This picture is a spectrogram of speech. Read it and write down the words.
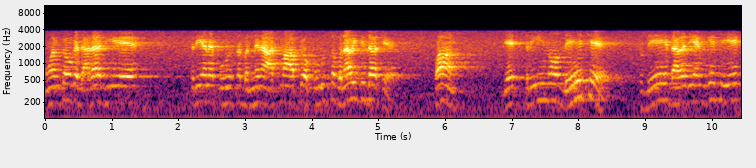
હું એમ કહું કે દાદાજીએ સ્ત્રી અને પુરુષને બંનેને આત્મા આપ્યો પુરુષ તો બનાવી દીધા છે પણ જે સ્ત્રીનો દેહ છે તો દેહ દાદાજી એમ કે છે એક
